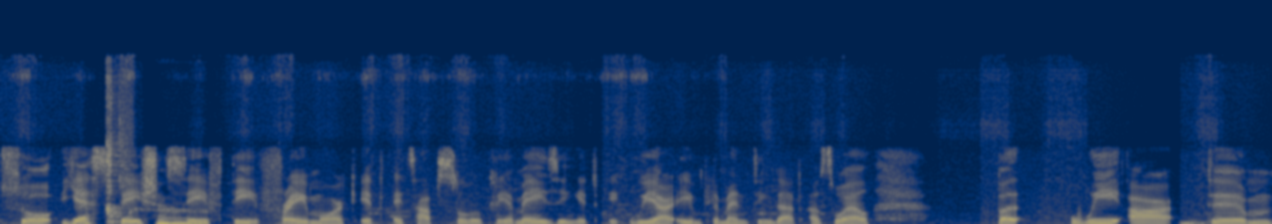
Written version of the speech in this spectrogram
So yes, patient hmm. safety framework. It, it's absolutely amazing. It, it, we are implementing that as well, but we are the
